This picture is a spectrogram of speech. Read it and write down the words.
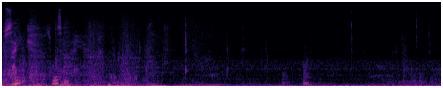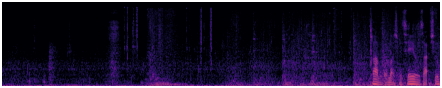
For sake. It's always that way. I materials actually.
